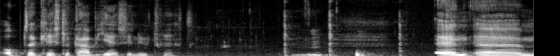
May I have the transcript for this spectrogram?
Op de christelijke HBS in Utrecht. En ehm,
